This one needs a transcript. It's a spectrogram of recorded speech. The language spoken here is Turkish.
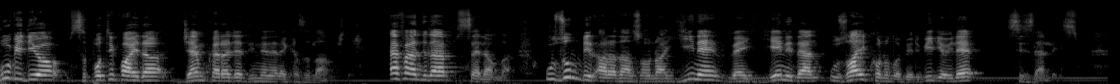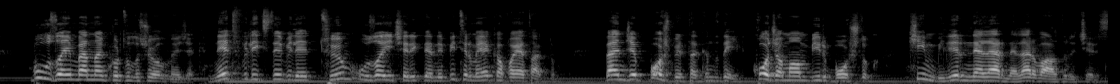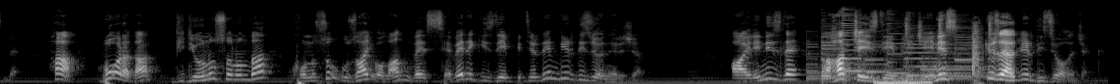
Bu video Spotify'da Cem Karaca dinlenerek hazırlanmıştır. Efendiler selamlar. Uzun bir aradan sonra yine ve yeniden uzay konulu bir video ile sizlerleyiz. Bu uzayın benden kurtuluşu olmayacak. Netflix'te bile tüm uzay içeriklerini bitirmeye kafaya taktım. Bence boş bir takıntı değil. Kocaman bir boşluk. Kim bilir neler neler vardır içerisinde. Ha bu arada videonun sonunda konusu uzay olan ve severek izleyip bitirdiğim bir dizi önereceğim. Ailenizle rahatça izleyebileceğiniz güzel bir dizi olacak.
